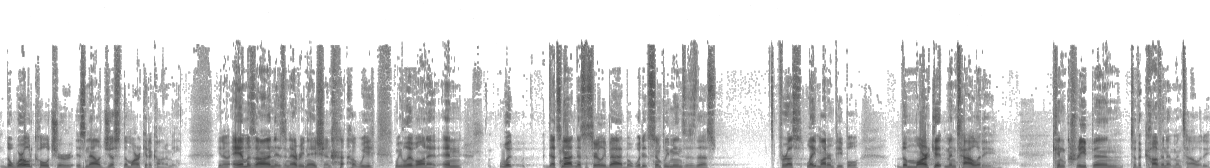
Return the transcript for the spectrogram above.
the world culture is now just the market economy. You know, Amazon is in every nation. we, we live on it. And what, that's not necessarily bad, but what it simply means is this. For us late modern people, the market mentality can creep in to the covenant mentality.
